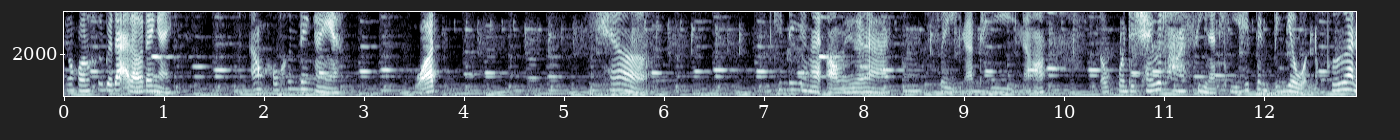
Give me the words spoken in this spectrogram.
มีคนขึ้นไปได้แล้วได้ไง เอ้าเขาขึ้นได้ไงอะ what hell มันขึ้นได้ยังไงเอาเวลาตั้งสี่นาทีเนาะ เราควรจะใช้เวลาสี่นาทีให้เป็นประโยชน์นะเพื่อน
